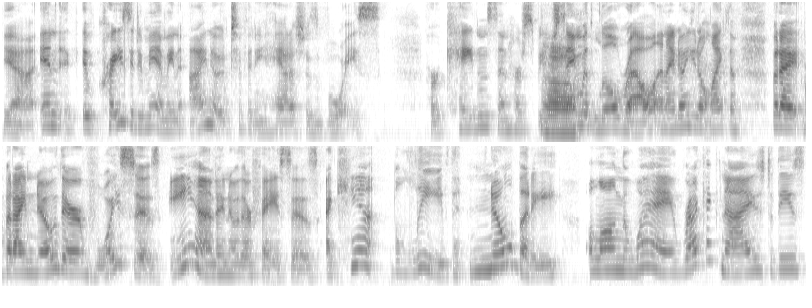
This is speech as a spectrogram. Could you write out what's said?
yeah. And it, it, crazy to me. I mean, I know Tiffany Haddish's voice, her cadence and her speech. Ah. Same with Lil Rel, and I know you don't like them, but I but I know their voices and I know their faces. I can't believe that nobody along the way recognized these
